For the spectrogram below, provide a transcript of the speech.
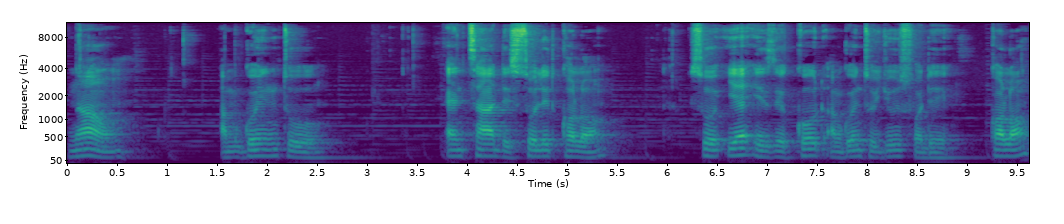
Now I'm going to enter the solid color so here is the code I'm going to use for the color.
